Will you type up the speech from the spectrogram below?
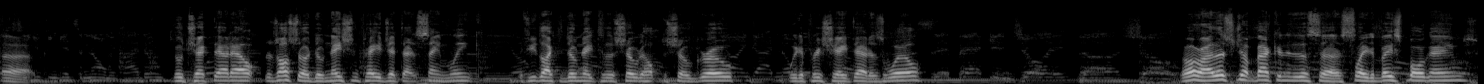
Uh, go check that out. There's also a donation page at that same link. If you'd like to donate to the show to help the show grow, we'd appreciate that as well. All right, let's jump back into this uh, slate of baseball games.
